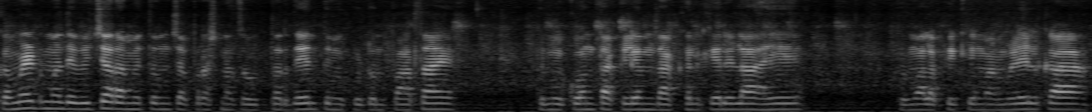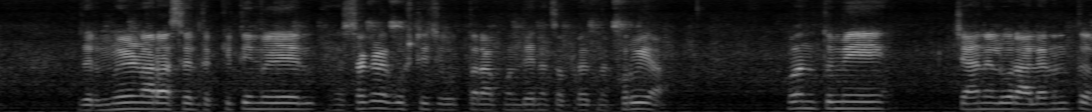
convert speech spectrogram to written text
कमेंटमध्ये विचारा मी तुमच्या प्रश्नाचं उत्तर देईल. तुम्ही कुठून पाहताय? तुम्ही कोणता क्लेम दाखल केलेला आहे? तुम्हाला पीक विमा मिळेल का? जर मिळणार असेल तर किती मिळेल? ह्या सगळ्या गोष्टीचे उत्तर आपण देण्याचा प्रयत्न करूया. पण तुम्ही चॅनलवर आल्यानंतर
